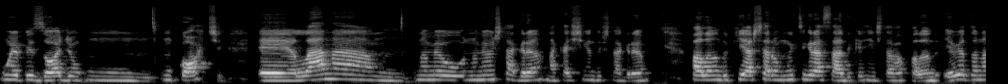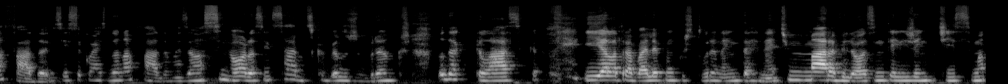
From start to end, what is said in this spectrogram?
um episódio, um, um corte é, lá na, no, meu, no meu Instagram, na caixinha do Instagram, falando que acharam muito engraçado que a gente estava falando, eu e a Dona Fada. Não sei se você conhece a Dona Fada, mas é uma senhora, assim, sabe, dos cabelos brancos, toda clássica. E ela trabalha com costura na internet, maravilhosa, inteligentíssima.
